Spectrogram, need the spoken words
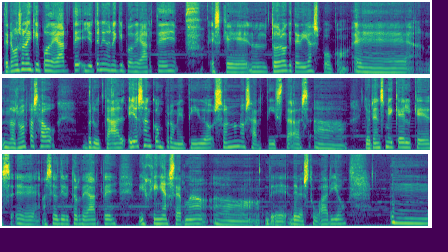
Tenemos un equipo de arte. Yo he tenido un equipo de arte, es que todo lo que te digas poco. Eh, nos hemos pasado brutal. Ellos han comprometido, son unos artistas. Uh, Miquel, que es, eh, ha sido el director de arte, Virginia Serna ah, de, vestuario. Mm,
